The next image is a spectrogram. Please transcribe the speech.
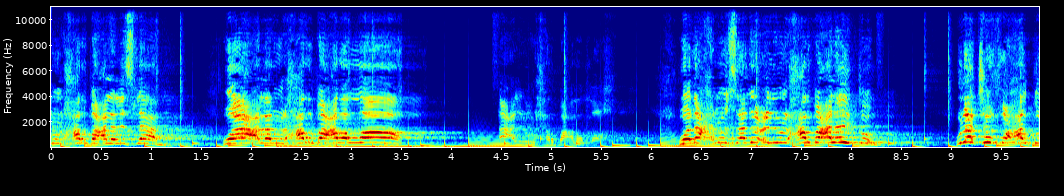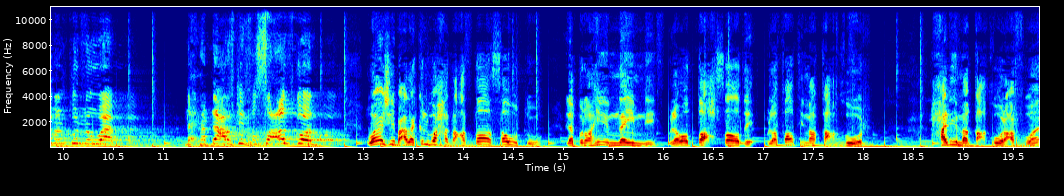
الحرب على الإسلام وأعلنوا الحرب على الله. أعلنوا الحرب على الله. ونحن سنعلن الحرب عليكم. ولا تشوفوا حالكم نكون نواب. نحن بنعرف كيف نصعدكم واجب على كل واحد عطاه صوته لإبراهيم نيمني ولوضاح صادق ولفاطمه قعقور. حليمة قعقور عفوا.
